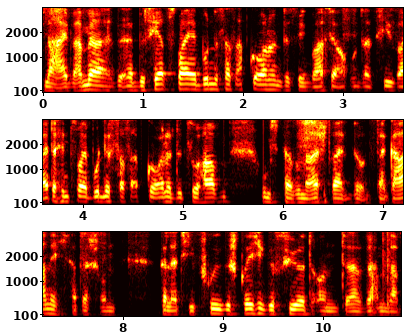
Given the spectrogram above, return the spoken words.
Nein, wir haben ja äh, bisher zwei Bundestagsabgeordnete, deswegen war es ja auch unser Ziel, weiterhin zwei Bundestagsabgeordnete zu haben. Ums Personal streiten wir uns da gar nicht. Ich hatte schon relativ früh Gespräche geführt und wir haben da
